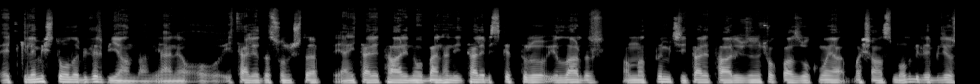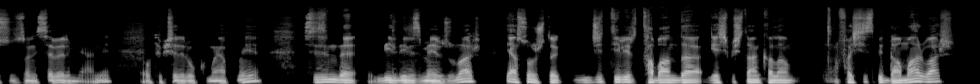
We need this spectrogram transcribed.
etkilemiş de olabilir bir yandan. Yani o İtalya'da sonuçta yani İtalya tarihini o ben hani İtalya bisiklet turu yıllardır anlattığım için İtalya tarihi üzerine çok fazla okuma yapma şansım oldu. Bile biliyorsunuz hani severim yani o tip şeyleri okuma yapmayı. Sizin de bildiğiniz mevzular. Ya sonuçta ciddi bir tabanda geçmişten kalan faşist bir damar var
